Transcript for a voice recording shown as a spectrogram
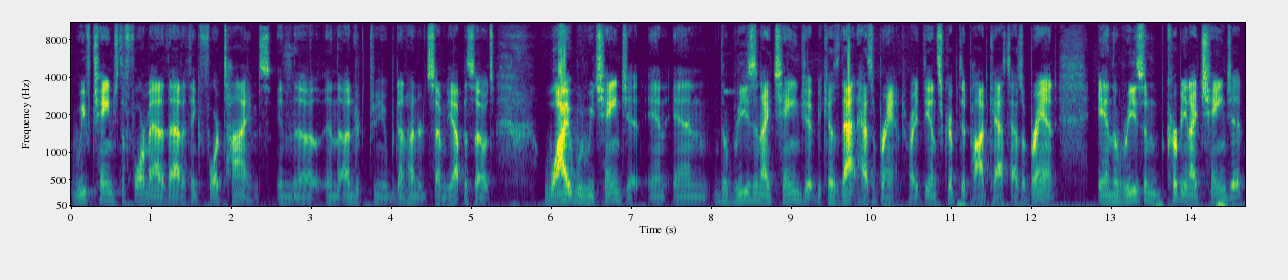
We've changed the format of that I think four times in the in the under you know, we've done 170 episodes why would we change it? And and the reason I change it because that has a brand, right? The unscripted podcast has a brand, and the reason Kirby and I change it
